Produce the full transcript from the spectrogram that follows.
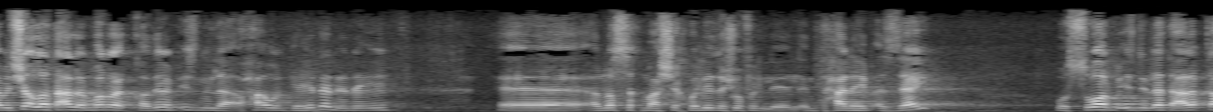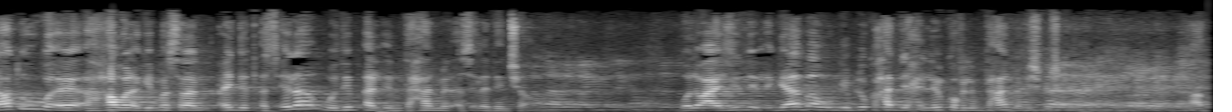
طيب إن شاء الله تعالى المرة القادمة بإذن الله أحاول جاهدا إن إيه آه أنسق مع الشيخ وليد أشوف الامتحان هيبقى إزاي والصور بإذن الله تعالى بتاعته وهحاول أجيب مثلا عدة أسئلة وتبقى الامتحان من الأسئلة دي إن شاء الله. ولو عايزين الإجابة ونجيب لكم حد يحل لكم في الامتحان مفيش مشكلة. حاضر.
